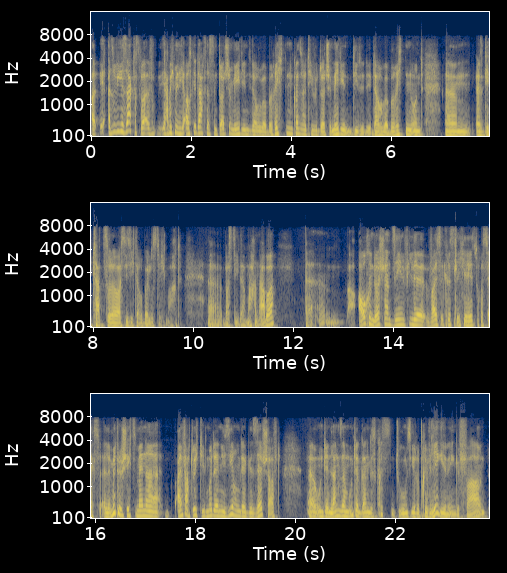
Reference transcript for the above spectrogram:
Äh, also wie gesagt, das habe ich mir nicht ausgedacht. Das sind deutsche Medien, die darüber berichten, konservative deutsche Medien, die, die darüber berichten und ähm, also die Taz oder was die sich darüber lustig macht, äh, was die da machen. Aber ähm, auch in Deutschland sehen viele weiße christliche heterosexuelle Mittelschichtsmänner einfach durch die Modernisierung der Gesellschaft äh, und den langsamen Untergang des Christentums ihre Privilegien in Gefahr und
